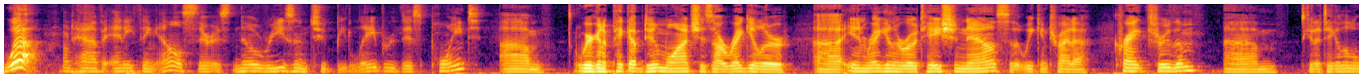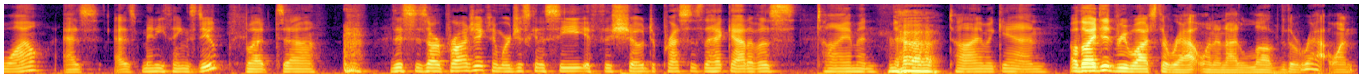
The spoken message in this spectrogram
Well, I don't have anything else. There is no reason to belabor this point. Um. We're gonna pick up Doomwatch as our regular, uh, in regular rotation now, so that we can try to crank through them. Um. It's gonna take a little while, as as many things do, but uh, this is our project, and we're just gonna see if this show depresses the heck out of us time and time again. Although I did rewatch the rat one and I loved the rat one.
